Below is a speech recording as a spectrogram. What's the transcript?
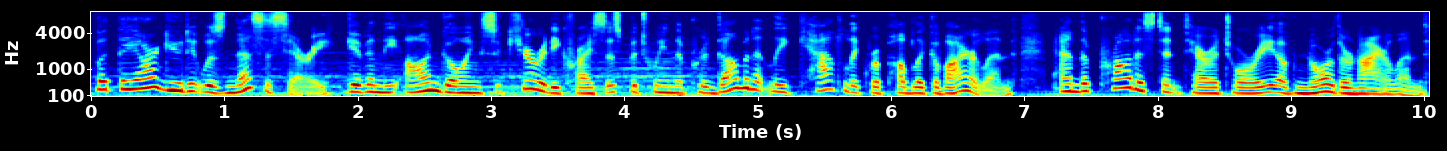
but they argued it was necessary given the ongoing security crisis between the predominantly Catholic Republic of Ireland and the Protestant territory of Northern Ireland.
